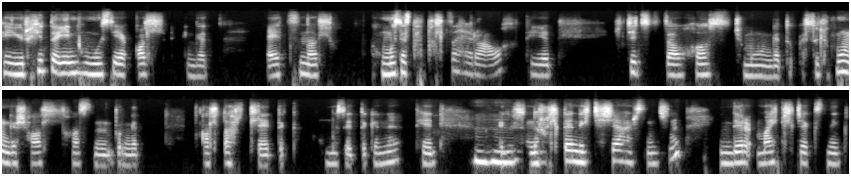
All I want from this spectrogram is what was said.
Тэгээ ерөөхдөө энэ хүмүүсийн гол ингээд айдас нь бол хүмүүсээс татгалцсан хариу авах. Тэгээд хичээж заавахаас ч юм уу ингээд эсвэл хүн ингээд шооллохоос нь бүр ингээд гол дортл байдаг хүмүүс байдаг гинэ. Тэгээд айгүй сонирхолтой нэг жишээ харсан чинь энэ дээр Майкл Джексоныг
